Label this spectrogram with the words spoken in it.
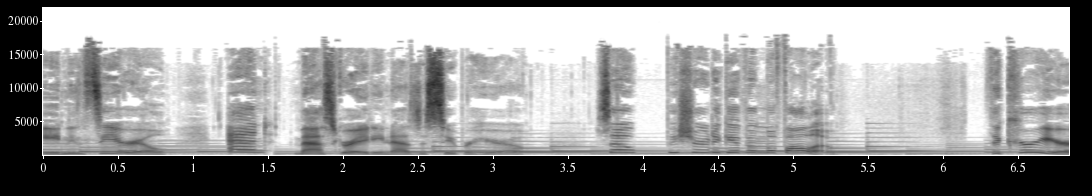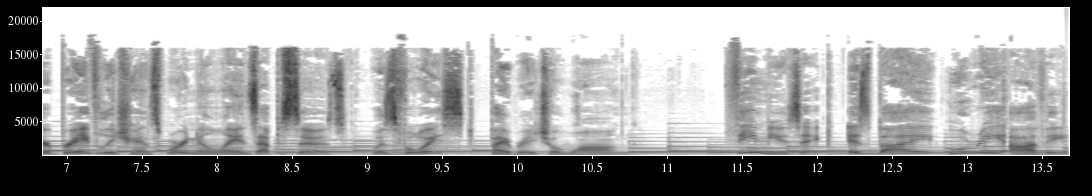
eating cereal, and masquerading as a superhero so be sure to give him a follow. The courier bravely transporting Elaine's episodes was voiced by Rachel Wong. Theme music is by Uri Avi.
